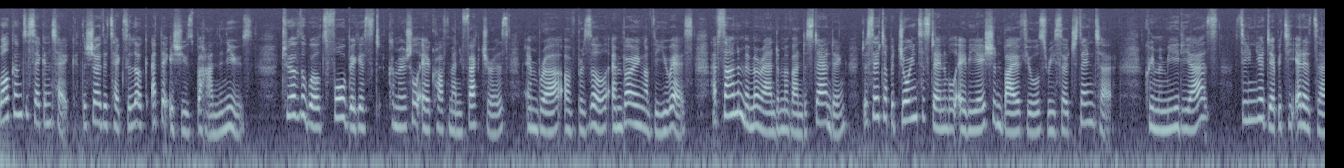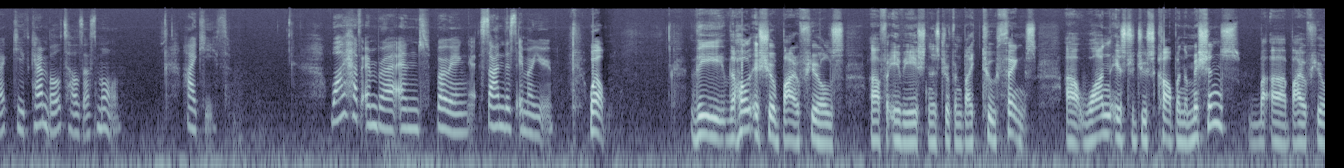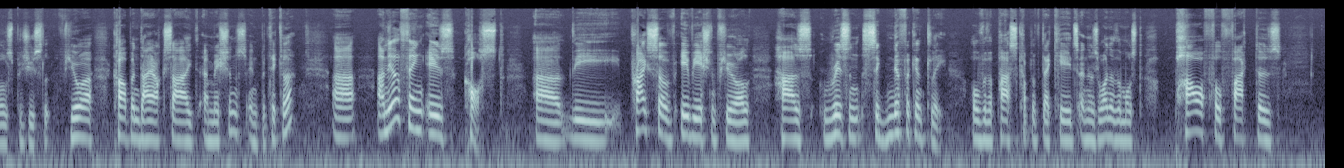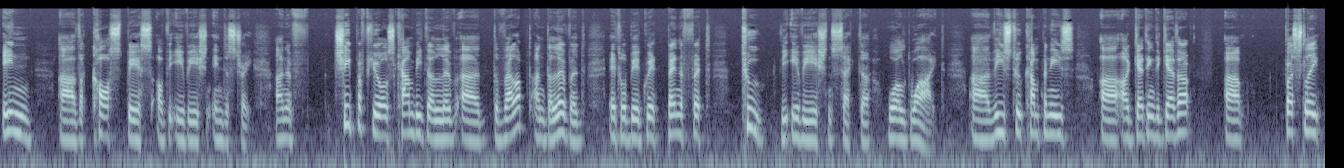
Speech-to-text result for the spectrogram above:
Welcome to Second Take, the show that takes a look at the issues behind the news. Two of the world's four biggest commercial aircraft manufacturers, Embraer of Brazil and Boeing of the US, have signed a memorandum of understanding to set up a joint sustainable aviation biofuels research center. Creamer Media's senior deputy editor Keith Campbell tells us more. Hi, Keith. Why have Embraer and Boeing signed this MOU? Well, the the whole issue of biofuels uh, for aviation is driven by two things. Uh, one is to reduce carbon emissions. Uh, biofuels produce fewer carbon dioxide emissions, in particular, uh, and the other thing is cost. Uh, the price of aviation fuel has risen significantly over the past couple of decades and is one of the most powerful factors in uh, the cost base of the aviation industry. And if cheaper fuels can be uh, developed and delivered, it will be a great benefit to the aviation sector worldwide. Uh, these two companies uh, are getting together. Uh, firstly,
